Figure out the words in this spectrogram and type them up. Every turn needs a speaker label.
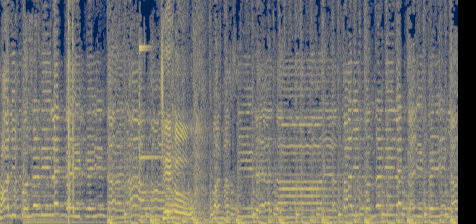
Speaker 1: थारी पलड़ी ले कई कई डाला।
Speaker 2: जय हो।
Speaker 1: बनसी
